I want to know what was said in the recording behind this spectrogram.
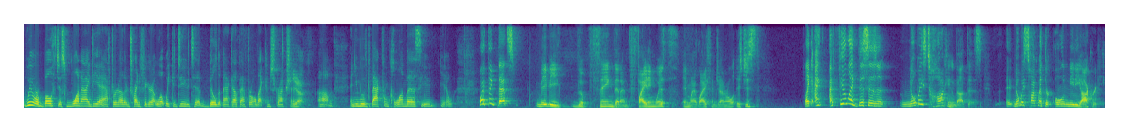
we were both just one idea after another and trying to figure out what we could do to build it back up after all that construction Yeah. um, and you moved back from columbus you you know Well, I think that's maybe the thing that I'm fighting with in my life in general is just like I, I feel like this isn't nobody's talking about this. Nobody's talking about their own mediocrity.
